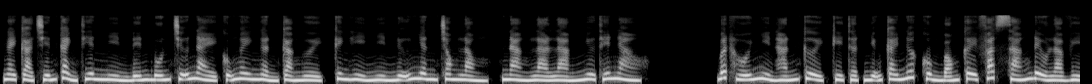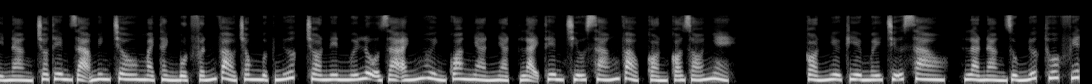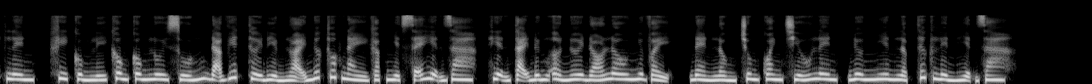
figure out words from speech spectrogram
Ngay cả chiến cảnh thiên nhìn đến bốn chữ này cũng ngây ngẩn cả người, kinh hỉ nhìn nữ nhân trong lòng, nàng là làm như thế nào? Bất hối nhìn hắn cười, kỳ thật những cái nước cùng bóng cây phát sáng đều là vì nàng cho thêm dạ Minh Châu mạch thành bột phấn vào trong mực nước cho nên mới lộ ra ánh huỳnh quang nhàn nhạt lại thêm chiếu sáng vào còn có gió nhẹ. Còn như kia mấy chữ sao, là nàng dùng nước thuốc viết lên, khi cùng Lý Công Công lui xuống đã viết thời điểm loại nước thuốc này gặp nhiệt sẽ hiện ra, hiện tại đứng ở nơi đó lâu như vậy, đèn lồng chung quanh chiếu lên, đương nhiên lập tức liền hiện ra.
